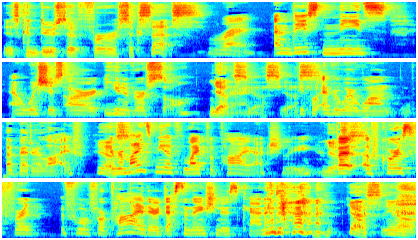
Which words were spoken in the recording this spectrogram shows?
is conducive for success. Right. And these needs and wishes are universal. Yes, yes, yes. People everywhere want a better life. Yes. It reminds me of Life of Pi, actually. Yes. But of course, for for for Pi, their destination is Canada. yes, you know,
